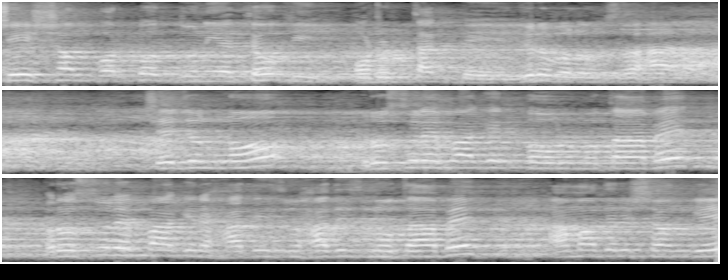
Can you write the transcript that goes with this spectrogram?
সেই সম্পর্ক দুনিয়াতেও কি অটুট থাকবে? জুড়ে বলুন সোহার সেই জন্য রসুলে পাকের কৌল মোতাবেক রসুলে পাকের হাদিস হাদিস মোতাবেক আমাদের সঙ্গে,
